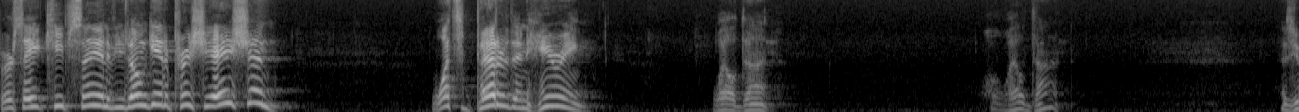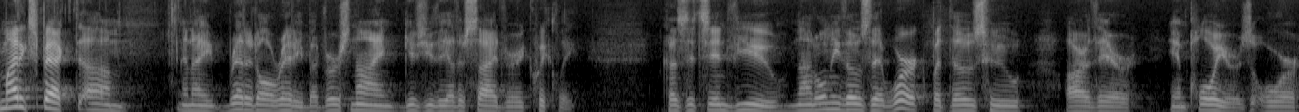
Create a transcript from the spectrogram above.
Verse 8 keeps saying, if you don't get appreciation, what's better than hearing, well done? Well, well done. As you might expect, um, and I read it already, but verse 9 gives you the other side very quickly because it's in view not only those that work, but those who are their employers or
